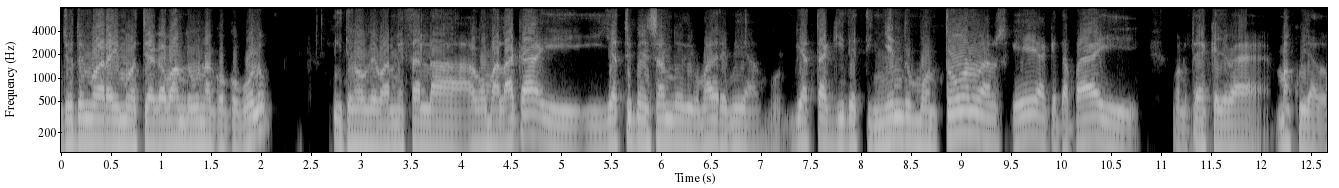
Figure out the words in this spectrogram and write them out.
Yo tengo ahora mismo, estoy acabando una Cocobolo y tengo que barnizarla a goma laca y, ya estoy pensando, digo, madre mía, ya está aquí destiñendo un montón, a no sé qué, a que tapar y bueno, tienes que llevar más cuidado.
